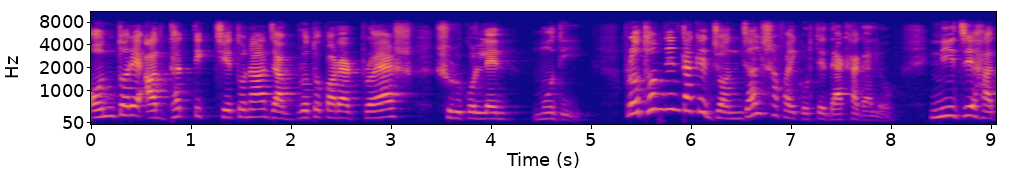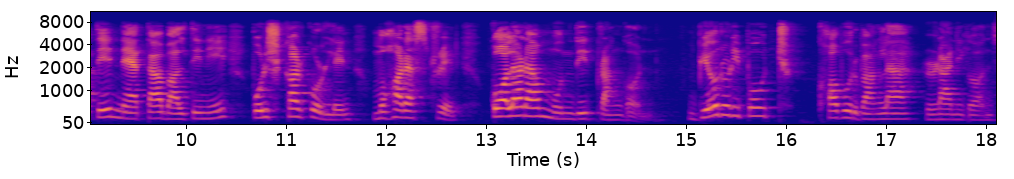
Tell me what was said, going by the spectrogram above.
অন্তরে আধ্যাত্মিক চেতনা জাগ্রত করার প্রয়াস শুরু করলেন মোদী। প্রথম দিন তাকে জঞ্জাল সাফাই করতে দেখা গেল। নিজে হাতে নেতা বালতি নিয়ে পরিষ্কার করলেন মহারাষ্ট্রের কলারাম মন্দির প্রাঙ্গণ। ব্যুরো রিপোর্ট, খবর বাংলা, রানীগঞ্জ।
